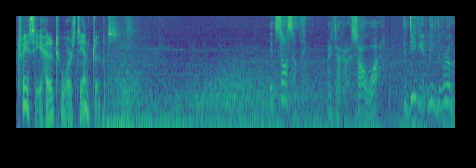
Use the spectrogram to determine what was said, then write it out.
Tracy headed towards the entrance. It saw something. What are you talking about? Saw what? The deviant leave the room.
